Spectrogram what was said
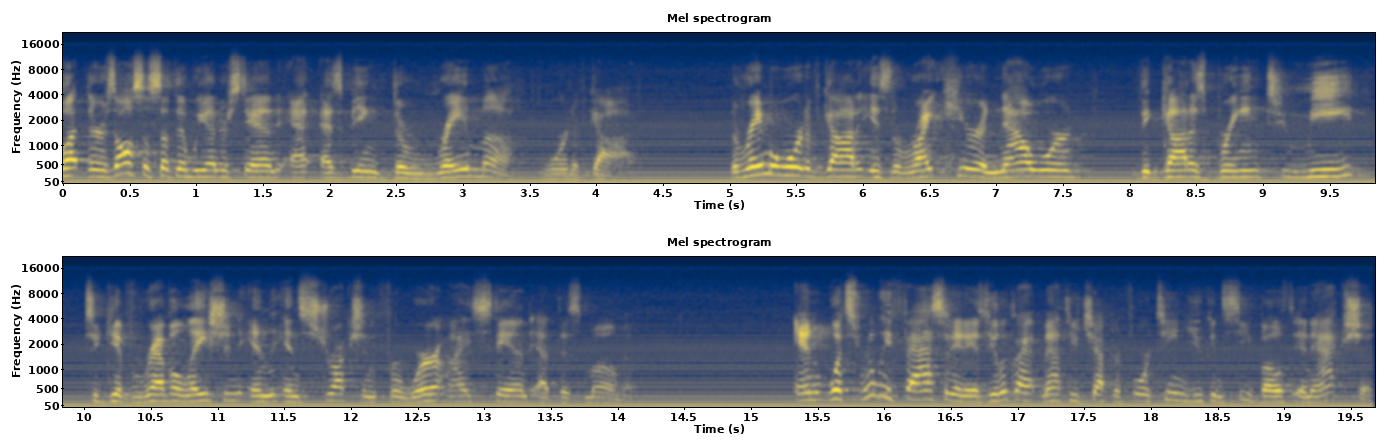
But there's also something we understand as being the Rhema Word of God. The Rhema Word of God is the right here and now word that God is bringing to me to give revelation and instruction for where I stand at this moment. And what's really fascinating is you look at Matthew chapter 14, you can see both in action.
